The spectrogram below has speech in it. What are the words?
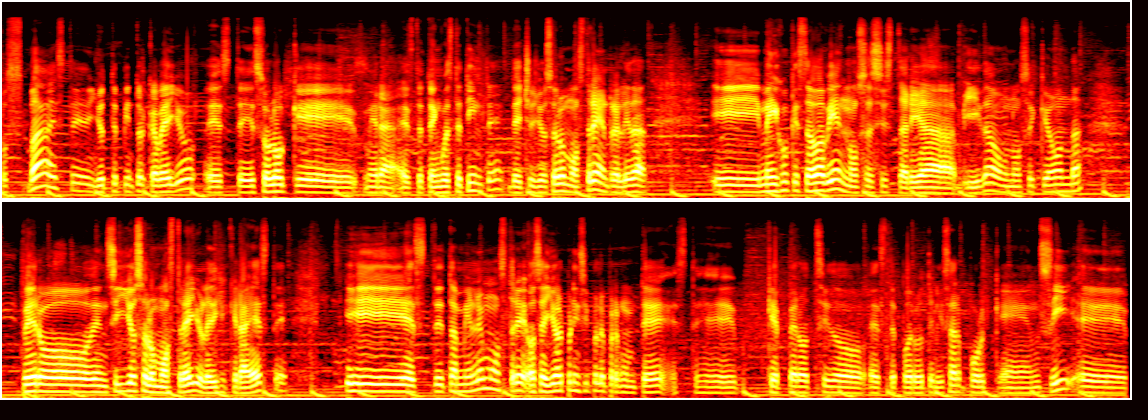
pues va, este, yo te pinto el cabello, este, solo que, mira, este, tengo este tinte, de hecho yo se lo mostré en realidad, y me dijo que estaba bien, no sé si estaría vida o no sé qué onda, pero en sí yo se lo mostré, yo le dije que era este, y este, también le mostré, o sea, yo al principio le pregunté, este, qué peróxido, este, podría utilizar, porque en sí, eh,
